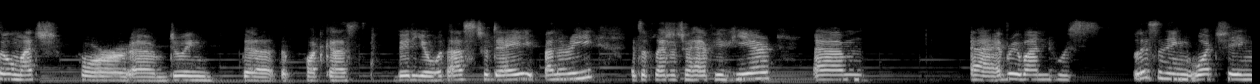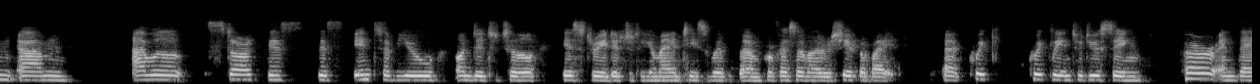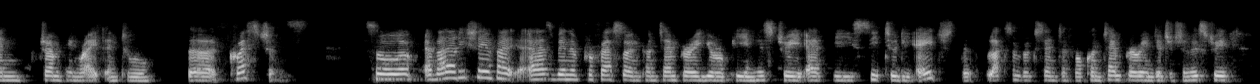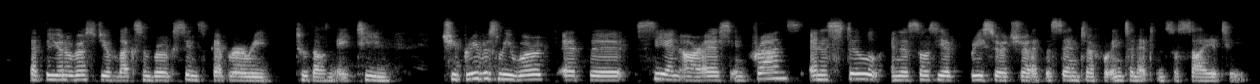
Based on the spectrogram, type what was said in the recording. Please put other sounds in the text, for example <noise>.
so much for um, doing the, the podcast video with us today, Valerie. It's a pleasure to have you here. Um, uh, everyone who's listening, watching, um, I will start this this interview on digital history, digital humanities with um, Professor Valerie Schafer by uh, quick quickly introducing her and then jumping right into the questions. So, uh, Valerie Schafer has been a professor in contemporary European history at the C2DH, the Luxembourg Center for Contemporary and Digital History, at the University of Luxembourg since February 2018. She previously worked at the CNRS in France and is still an associate researcher at the Center for Internet and Society.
